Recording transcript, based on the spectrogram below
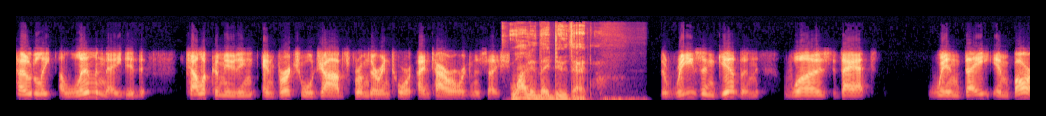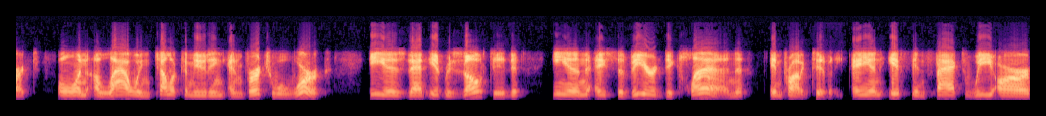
totally eliminated telecommuting and virtual jobs from their entire organization. Why did they do that? The reason given was that when they embarked on allowing telecommuting and virtual work is that it resulted in a severe decline in productivity. And if in fact we are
